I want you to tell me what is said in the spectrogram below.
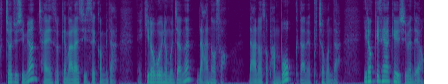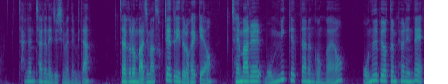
붙여주시면 자연스럽게 말할 수 있을 겁니다. 네, 길어 보이는 문장은 나눠서, 나눠서 반복, 그 다음에 붙여본다. 이렇게 생각해 주시면 돼요. 차근차근 해주시면 됩니다. 자, 그럼 마지막 숙제 드리도록 할게요. 제 말을 못 믿겠다는 건가요? 오늘 배웠던 편인데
